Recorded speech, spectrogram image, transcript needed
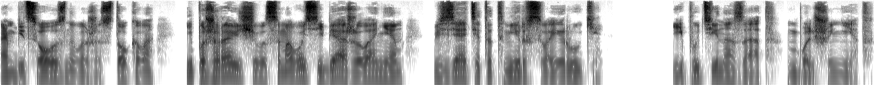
амбициозного, жестокого и пожирающего самого себя желанием взять этот мир в свои руки. И пути назад больше нет.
